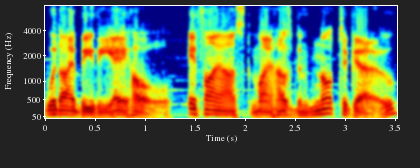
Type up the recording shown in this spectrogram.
Would I be the a-hole if I ask my husband not to go?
